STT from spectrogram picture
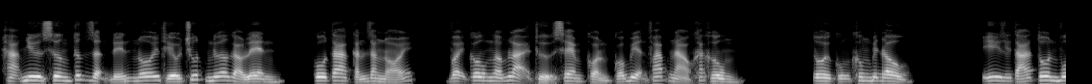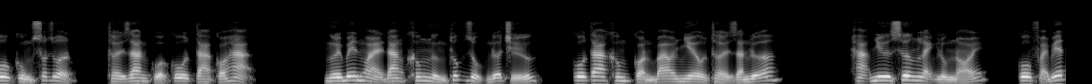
Hạ như sương tức giận đến nỗi thiếu chút nữa gào lên, cô ta cắn răng nói, vậy câu ngẫm lại thử xem còn có biện pháp nào khác không? Tôi cũng không biết đâu. Y tá tôn vô cùng sốt ruột, thời gian của cô ta có hạn người bên ngoài đang không ngừng thúc giục nữa chứ, cô ta không còn bao nhiêu thời gian nữa. Hạ như sương lạnh lùng nói, cô phải biết,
